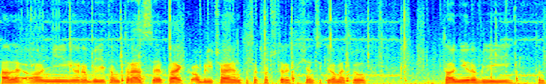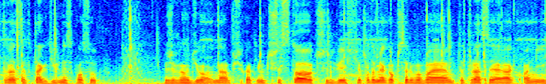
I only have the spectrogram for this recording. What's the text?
ale oni robili tą trasę, tak obliczałem, to jest około 4000 km, to oni robili tą trasę w tak dziwny sposób, że wychodziło na przykład im 300 czy 200, potem jak obserwowałem te trasy, jak oni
